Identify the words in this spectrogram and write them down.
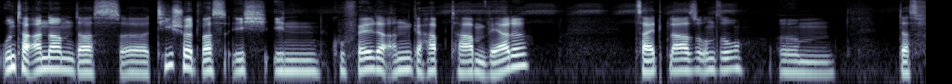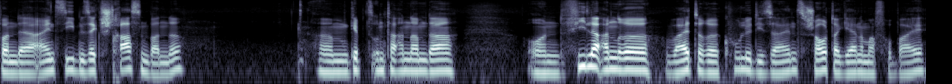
Unter anderem das äh, T-Shirt, was ich in Kuhfelde angehabt haben werde. Zeitblase und so. Ähm, das von der 176 Straßenbande. Ähm, Gibt es unter anderem da. Und viele andere weitere coole Designs. Schaut da gerne mal vorbei.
